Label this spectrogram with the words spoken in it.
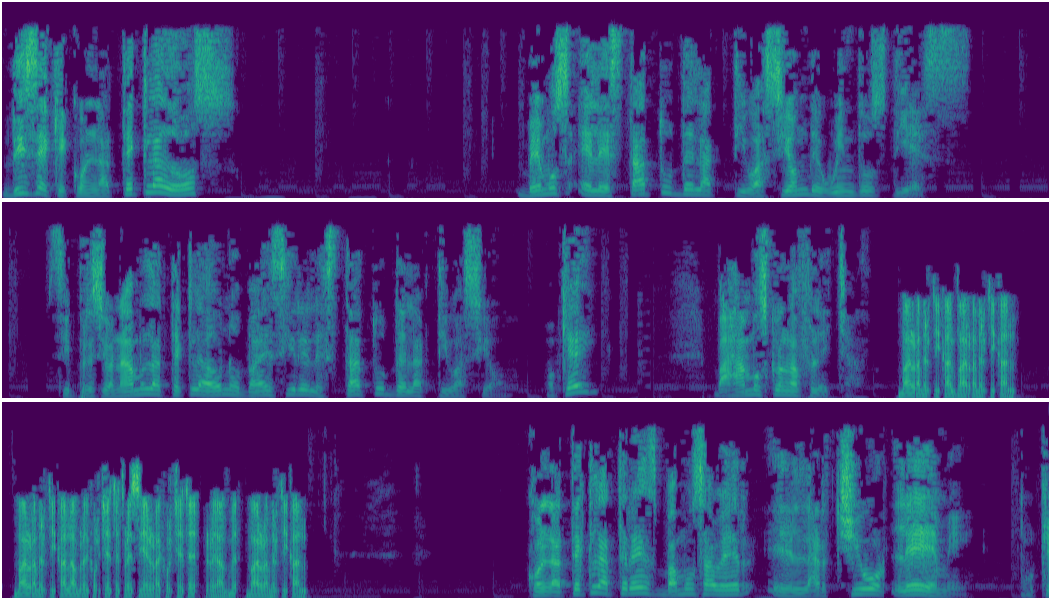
Dice que con la tecla 2 vemos el estatus de la activación de Windows 10. Si presionamos la tecla 2 nos va a decir el estatus de la activación. ¿Ok? Bajamos con la flecha. Barra vertical, barra vertical. Barra vertical, abre corchete 3, cierra corchete, barra vertical. Con la tecla 3 vamos a ver el archivo léeme. ¿Ok?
